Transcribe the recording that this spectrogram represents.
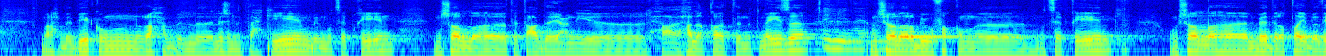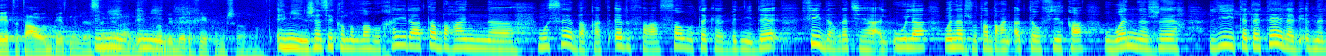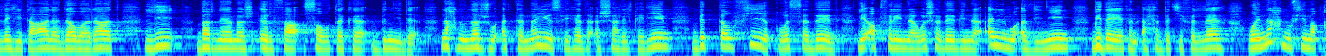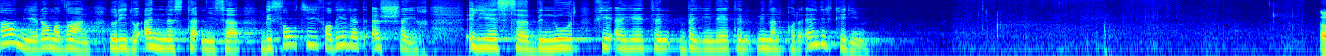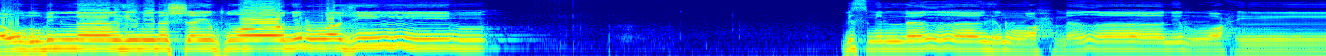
مرحبا بكم نرحب بلجنة التحكيم بالمتسابقين. إن شاء الله تتعدى يعني آه، حلقات متميزة. آمين رب. شاء الله ربي يوفقكم آه، المتسابقين. وإن شاء الله البادرة الطيبة ذي تتعاود بإذن الله عليكم أمين. ربي يبارك فيكم إن شاء الله. أمين. جزاكم الله خيرا. طبعا مسابقة ارفع صوتك بالنداء في دورتها الأولى ونرجو طبعا التوفيق والنجاح لتتتالى بإذن الله تعالى دورات لبرنامج ارفع صوتك بالنداء. نحن نرجو التميز في هذا الشهر الكريم. بالتوفيق والسداد لأطفالنا وشبابنا المؤذنين. بداية أحبتي في الله ونحن في مقام رمضان. نريد أن نستانس بصوت فضيلة الشيخ إلياس بن نور في آيات بينات من القرآن الكريم. أعوذ بالله من الشيطان الرجيم. بسم الله الرحمن الرحيم.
